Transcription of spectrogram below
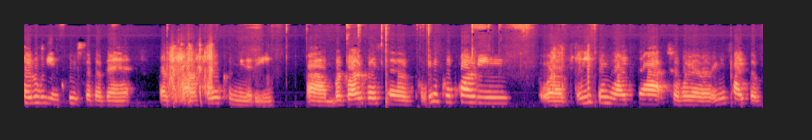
totally inclusive event of our whole community, um, regardless of political parties or anything like that, to where any type of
